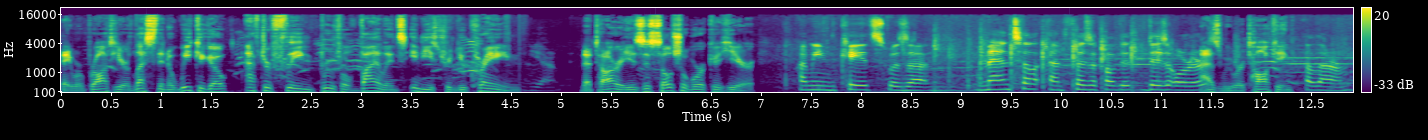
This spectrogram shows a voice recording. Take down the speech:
They were brought here less than a week ago after fleeing brutal violence in eastern Ukraine. Natari is a social worker here. I mean, kids with a mental and physical disorders. As we were talking, alarm.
